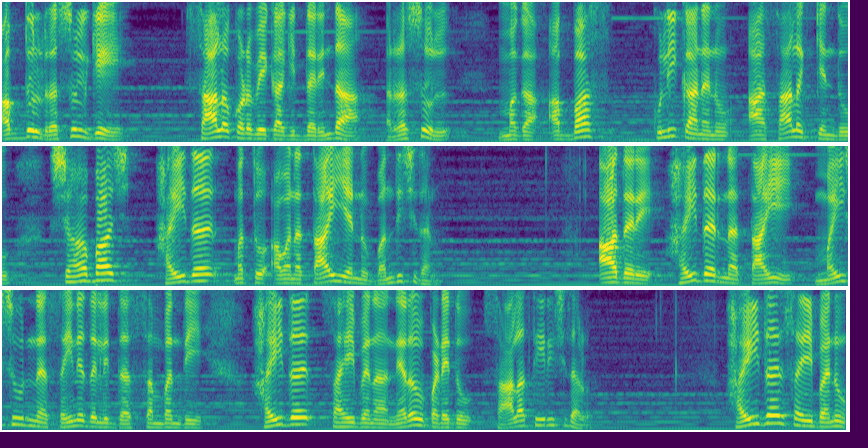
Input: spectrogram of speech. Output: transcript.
ಅಬ್ದುಲ್ ರಸೂಲ್ಗೆ ಸಾಲ ಕೊಡಬೇಕಾಗಿದ್ದರಿಂದ ರಸೂಲ್ ಮಗ ಅಬ್ಬಾಸ್ ಕುಲಿಖಾನನು ಆ ಸಾಲಕ್ಕೆಂದು ಶಹಬಾಜ್, ಹೈದರ್ ಮತ್ತು ಅವನ ತಾಯಿಯನ್ನು ಬಂಧಿಸಿದನು. ಆದರೆ ಹೈದರ್ನ ತಾಯಿ ಮೈಸೂರಿನ ಸೈನ್ಯದಲ್ಲಿದ್ದ ಸಂಬಂಧಿ ಹೈದರ್ ಸಾಹಿಬನ ನೆರವು ಪಡೆದು ಸಾಲ ತೀರಿಸಿದಳು. ಹೈದರ್ ಸಾಹಿಬನು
